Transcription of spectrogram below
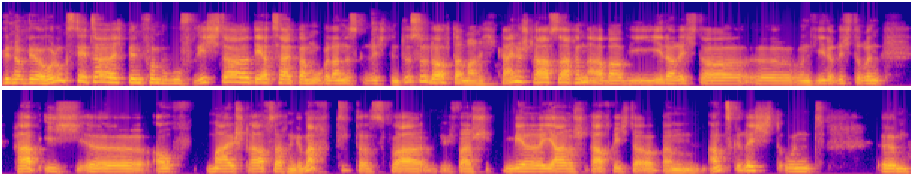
bin Wiederholungstäter. Ich bin vom Beruf Richter, derzeit beim Oberlandesgericht in Düsseldorf. Da mache ich keine Strafsachen, aber wie jeder Richter äh, und jede Richterin habe ich äh, auch mal Strafsachen gemacht. Das war, ich war mehrere Jahre Strafrichter beim Amtsgericht und ähm,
